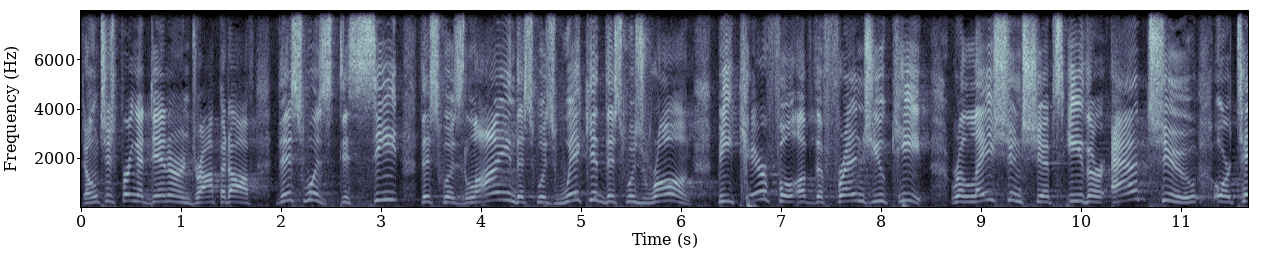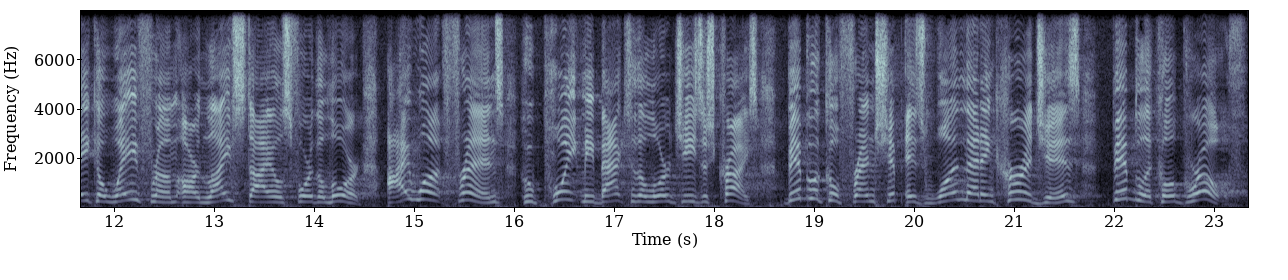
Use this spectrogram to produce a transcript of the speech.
Don't just bring a dinner and drop it off. This was deceit. This was lying. This was wicked. This was wrong. Be careful of the friends you keep. Relationships either add to or take away from our lifestyles for the Lord. I want friends who point me back to the Lord Jesus Christ. Biblical friendship is one that encourages biblical growth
